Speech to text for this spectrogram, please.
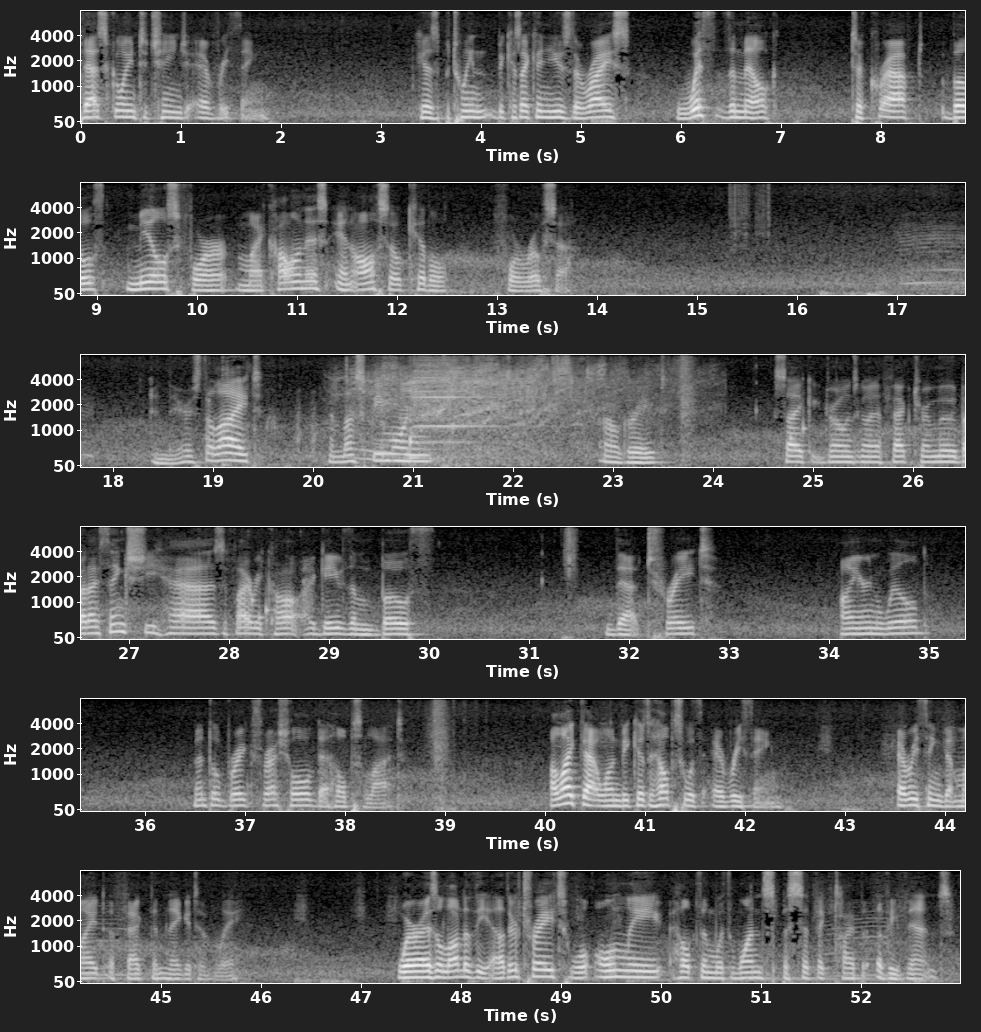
that's going to change everything. Because between because I can use the rice with the milk to craft both meals for my colonists and also kibble for Rosa. And there's the light. It must be morning. Oh, great. Psychic drone's going to affect her mood, but I think she has, if I recall, I gave them both that trait, iron willed, mental break threshold, that helps a lot. I like that one because it helps with everything. Everything that might affect them negatively. Whereas a lot of the other traits will only help them with one specific type of event.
